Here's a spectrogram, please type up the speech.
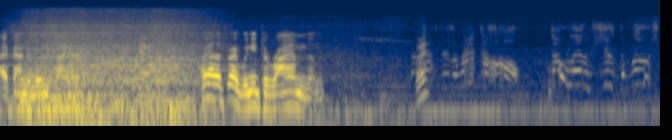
I found a moonshiner. Yeah. Oh yeah, that's right. We need to ram them. What? After the alcohol! Don't let them shoot the booze!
